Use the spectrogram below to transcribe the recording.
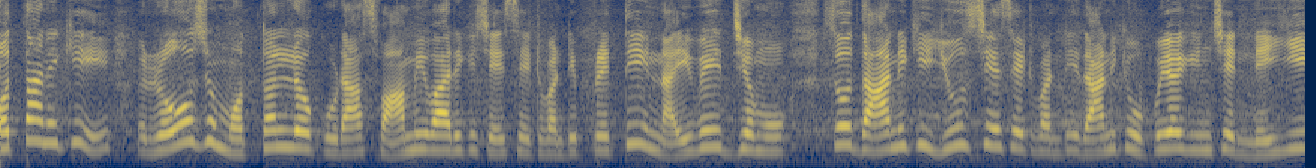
మొత్తానికి రోజు మొత్తంలో కూడా స్వామివారికి చేసేటువంటి ప్రతి నైవేద్యము సో దానికి యూజ్ చేసేటువంటి దానికి ఉపయోగించే నెయ్యి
